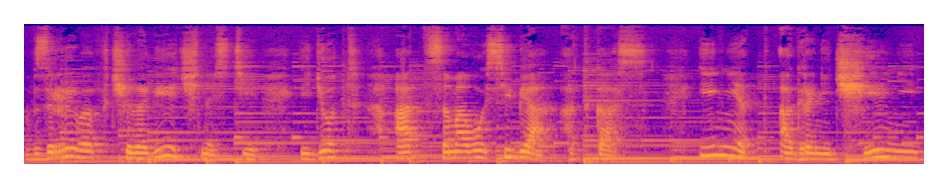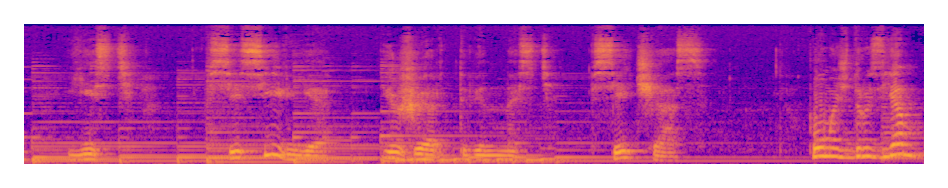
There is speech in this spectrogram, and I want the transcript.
взрывов человечности идет от самого себя отказ, и нет ограничений, есть всесилие и жертвенность в сей час. Помощь друзьям,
